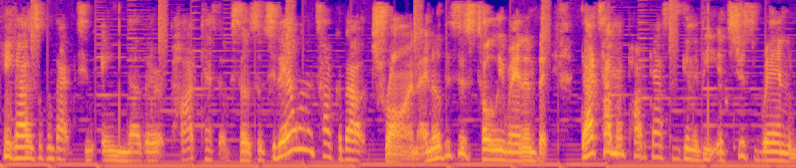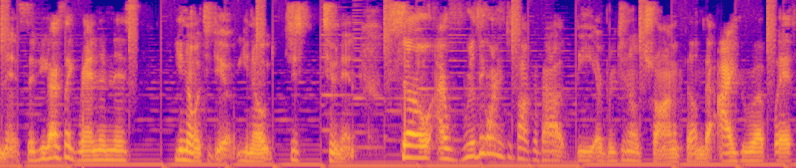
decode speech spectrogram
Hey guys, welcome back to another podcast episode. So today I want to talk about Tron. I know this is totally random, but that's how my podcast is going to be. It's just randomness. So if you guys like randomness, you know what to do. You know, just tune in. So I really wanted to talk about the original Tron film that I grew up with,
